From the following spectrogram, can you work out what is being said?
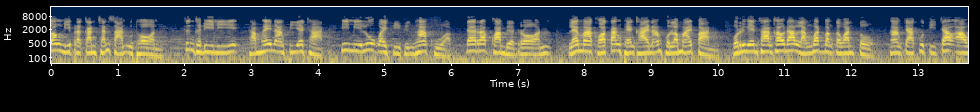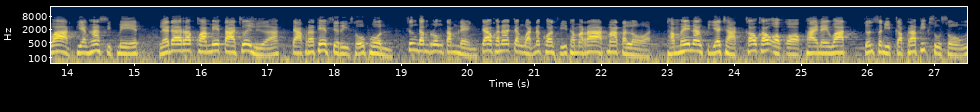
ต้องหนีประกันชั้นศาลอุทธรณ์ซึ่งคดีนี้ทำให้นางปิยชาติที่มีลูกวัย 4-5 ขวบ ได้รับความเดือดร้อน และมาขอตั้งแผงขายน้ำผลไม้ปั่น บริเวณทางเข้าด้านหลังวัดวังตะวันตก ห่างจากกุฏิเจ้าอาวาสเพียง 50 เมตร และได้รับความเมตตาช่วยเหลือจากพระเทพสิริโสพล ซึ่งดำรงตำแหน่งเจ้าคณะจังหวัดนครศรีธรรมราชมาตลอดทำให้นางปิยชัดเข้าเข้าออกออกภายในวัด จนสนิทกับพระภิกษุสงฆ์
